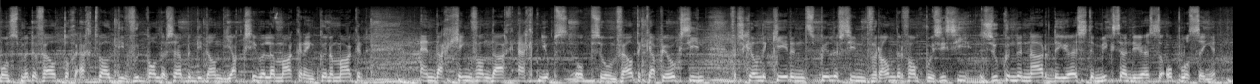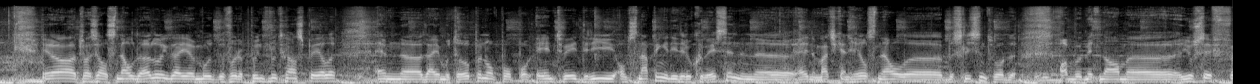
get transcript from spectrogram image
ons middenveld toch echt wel die voetballers hebben die dan die actie willen maken en kunnen maken. En dat ging vandaag echt niet op, op zo'n veld. Ik heb je ook zien, verschillende keren spelers zien veranderen van positie, zoekende naar de juiste mix en de juiste oplossingen. Ja, het was al snel duidelijk dat je moet, voor een punt moet gaan spelen. En uh, dat je moet hopen op, op, op 1, 2, 3 ontsnappingen die er ook geweest zijn. En, uh, de match kan heel snel uh, beslissend worden. Maar met name Youssef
